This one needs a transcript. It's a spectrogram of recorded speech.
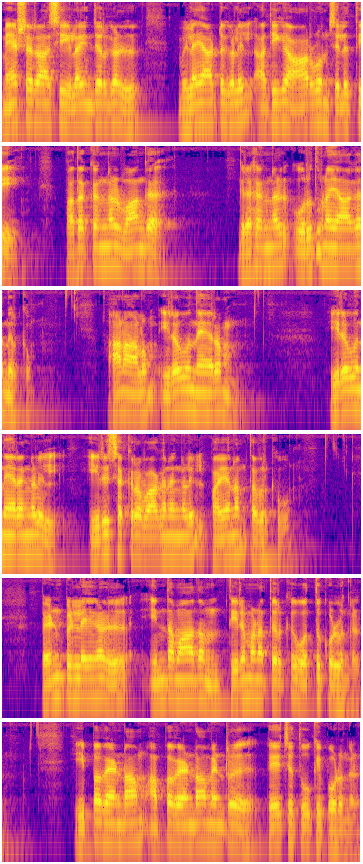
மேஷராசி இளைஞர்கள் விளையாட்டுகளில் அதிக ஆர்வம் செலுத்தி பதக்கங்கள் வாங்க கிரகங்கள் உறுதுணையாக நிற்கும். ஆனாலும் இரவு நேரம் இரவு நேரங்களில் இருசக்கர வாகனங்களில் பயணம் தவிர்க்கவும். பெண் பிள்ளைகள் இந்த மாதம் திருமணத்திற்கு ஒத்துக்கொள்ளுங்கள். இப்போ வேண்டாம் அப்போ வேண்டாம் என்று பேச்சு தூக்கி போடுங்கள்.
